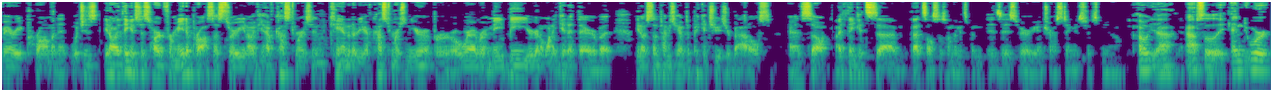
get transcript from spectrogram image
very prominent, which is, you know, I think it's just hard for me to process through. You know, if you have customers in Canada or you have customers in Europe or, or wherever it may be, you're going to want to get it there. But, you know, sometimes you have to pick and choose your battles. And so I think it's, uh, that's also something that's been, is, is very interesting. It's just, you know, Oh yeah, absolutely. And we're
